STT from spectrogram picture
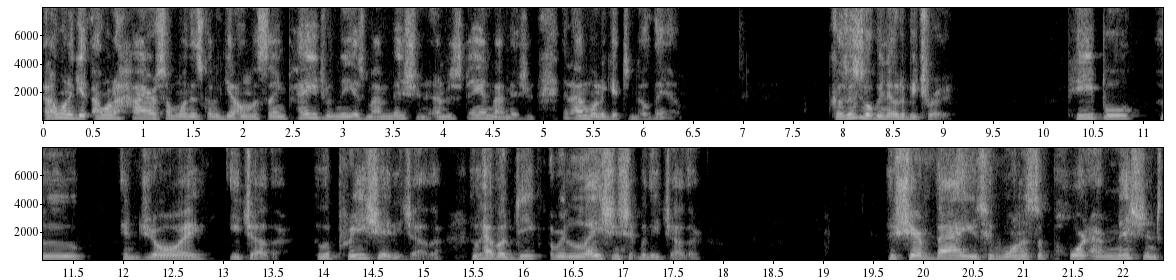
And I want to get I want to hire someone that's going to get on the same page with me as my mission, and understand my mission, and I'm going to get to know them. Because this is what we know to be true. People who enjoy each other, who appreciate each other, who have a deep relationship with each other, who share values, who want to support our missions,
